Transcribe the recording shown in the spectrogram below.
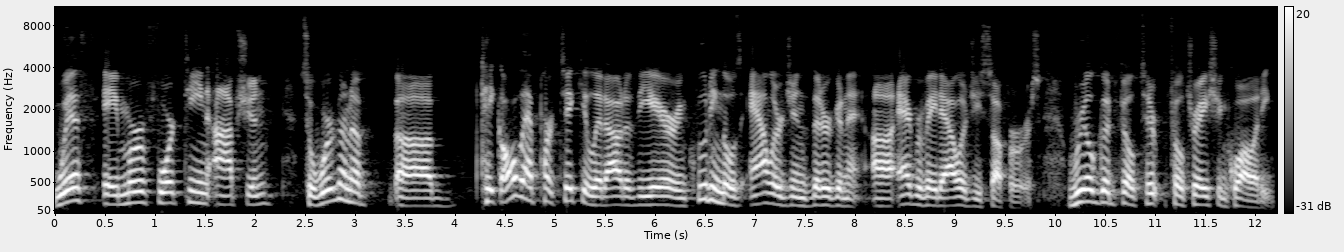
with a MERV 14 option. So we're going to uh, take all that particulate out of the air, including those allergens that are going to uh, aggravate allergy sufferers. Real good filter filtration quality.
